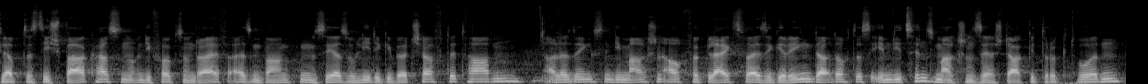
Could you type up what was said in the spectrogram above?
Glaube, dass die Sparkassen und die Volks- und Raiffeisenbanken sehr solide gewirtschaftet haben. Allerdings sind die Margen auch vergleichsweise gering, dadurch, dass eben die Zinsmargen sehr stark gedrückt wurden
